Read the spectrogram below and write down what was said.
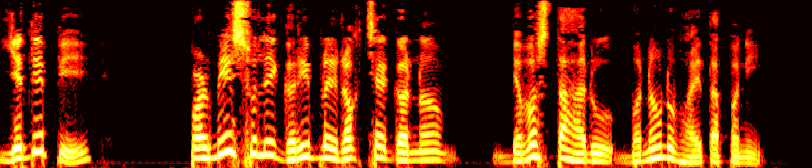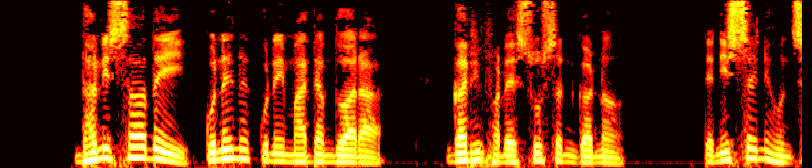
यद्यपि परमेश्वरले गरीबलाई रक्षा गर्न व्यवस्थाहरू बनाउनु भए तापनि धनी सधैँ कुनै न कुनै माध्यमद्वारा गरीबहरूलाई शोषण गर्न त्यो निश्चय नै हुन्छ।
